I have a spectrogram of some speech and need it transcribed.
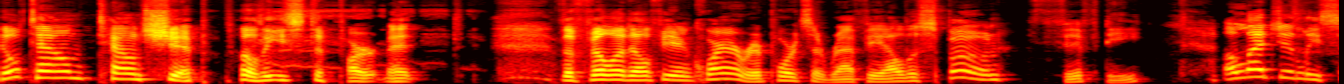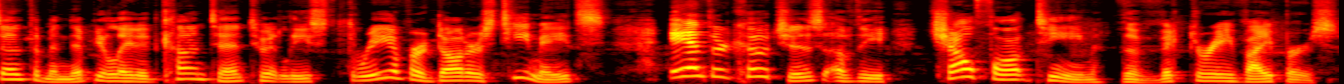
Hilltown Township Police Department. The Philadelphia Inquirer reports that Rafaela Spone, 50, allegedly sent the manipulated content to at least three of her daughter's teammates and their coaches of the Chalfont team, the Victory Vipers.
